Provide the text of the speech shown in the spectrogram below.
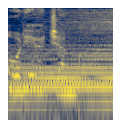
Audio Jungle.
